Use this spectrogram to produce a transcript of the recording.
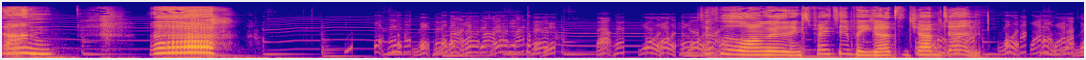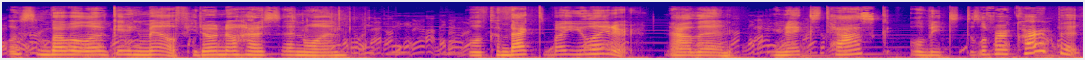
Done. Took a little longer than expected, but you got the job done. Looks and Bubba love getting mail. If you don't know how to send one, we'll come back to bite you later. Now then, your next task will be to deliver a carpet.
